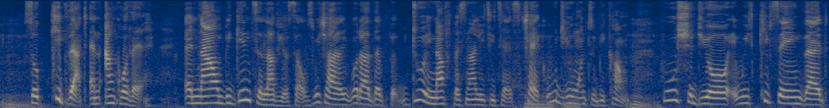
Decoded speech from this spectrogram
Mm. So keep that and anchor there. And now begin to love yourselves, which are what are the do enough personality tests. Check mm. who do you want to become? Mm. Who should your we keep saying that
